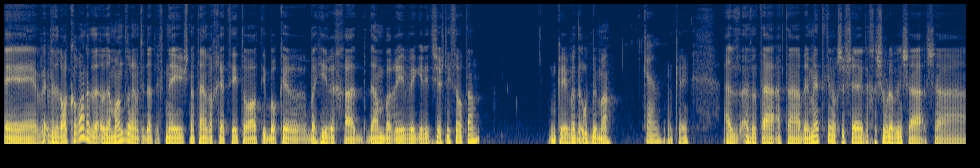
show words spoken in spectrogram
אה, וזה לא רק קורונה זה, זה המון דברים את יודעת לפני שנתיים וחצי התעוררתי בוקר בהיר אחד דם בריא וגיליתי שיש לי סרטן. אוקיי ודאות במה כן. אוקיי אז אז אתה אתה באמת כאילו אני חושב שחשוב להבין שה, שה,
